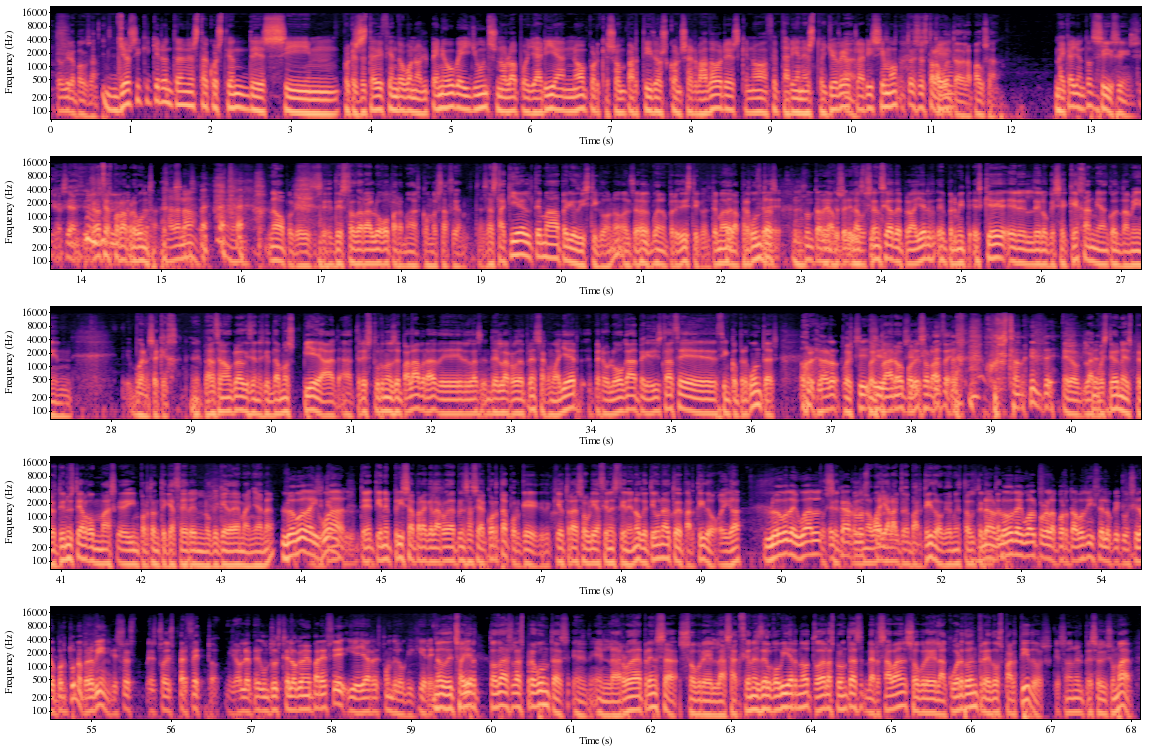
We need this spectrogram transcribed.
Yo sí que quiero entrar en esta cuestión de si, porque se está diciendo, bueno, el PNV y Junts no lo apoyarían, ¿no? Porque son partidos conservadores que no aceptarían esto. Yo veo clarísimo. Entonces esto a la vuelta de la pausa. ¿Me callo entonces? Sí, sí. Gracias por la pregunta. Nada, nada. no, porque de esto dará luego para más conversación. hasta aquí el tema periodístico, ¿no? bueno, periodístico, el tema de las preguntas. la, ausencia de. Pero ayer eh, permite. Es que el de lo que se quejan me han contado también bueno, se quejan. En el Palacio claro que dicen que damos pie a, tres turnos de palabra de la, de la, rueda de prensa, como ayer, pero luego cada periodista hace cinco preguntas. claro, pues, pues claro, por eso lo hace. Justamente. Pero la cuestión es, ¿pero tiene usted algo más importante que hacer en lo que queda de mañana? Luego da igual. ¿Tiene prisa para que la rueda de prensa sea corta? Porque ¿qué otras obligaciones tiene? No, que tiene un acto de partido, oiga. Luego da igual, pues, eh, Carlos... Pues no vaya al acto de partido, que me está usted claro, Luego da igual porque la portavoz dice lo que considera oportuno, pero bien, eso es, esto es perfecto. Yo le pregunto a usted lo que me parece y ella responde lo que quiere. No, de hecho, ayer todas las preguntas en, la rueda de prensa sobre las acciones del gobierno, todas las preguntas versaban sobre el acuerdo entre dos partidos, que son el PSOE y Sumar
